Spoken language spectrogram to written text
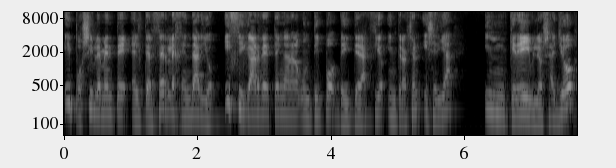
y posiblemente el tercer legendario y Cigarde tengan algún tipo de interacción, interacción y sería increíble, o sea, yo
